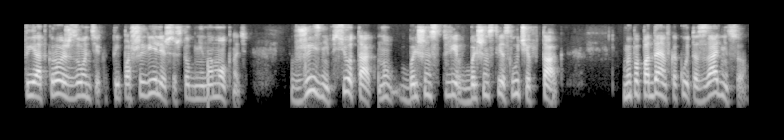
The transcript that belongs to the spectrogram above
Ты откроешь зонтик, ты пошевелишься, чтоб не намокнуть. В жизни всё так. Ну, в большинстве в большинстве случаев так. Мы попадаем в какую-то задницу,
